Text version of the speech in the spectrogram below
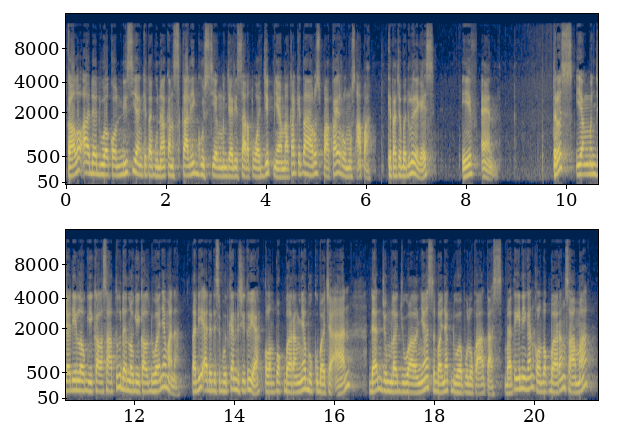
Kalau ada dua kondisi yang kita gunakan sekaligus yang menjadi syarat wajibnya, maka kita harus pakai rumus apa? Kita coba dulu ya guys. If and. Terus yang menjadi logikal satu dan logikal duanya mana? Tadi ada disebutkan di situ ya, kelompok barangnya buku bacaan dan jumlah jualnya sebanyak 20 ke atas. Berarti ini kan kelompok barang sama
